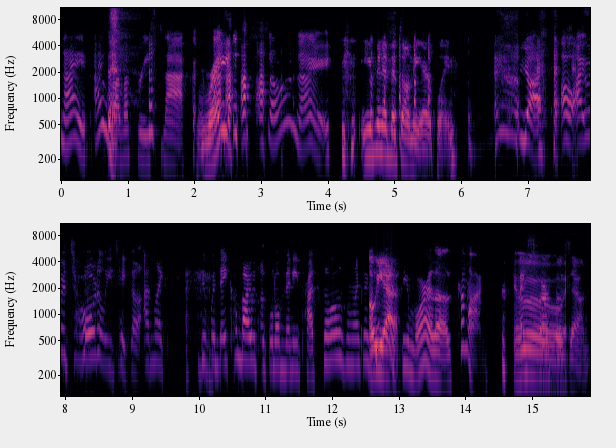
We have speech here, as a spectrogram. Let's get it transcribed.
nice. I love a free snack. Right? It's so nice. Even if it's on the airplane. Yeah. Oh, I would totally take those. I'm like, dude, when they come by with those little mini pretzels, I'm like, Oh, yeah. a few more of those. Come on. I scarf Ooh, those down.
